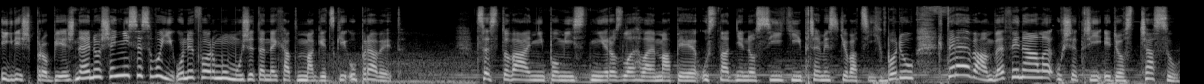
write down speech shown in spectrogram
I když pro běžné nošení si svoji uniformu můžete nechat magicky upravit. Cestování po místní rozlehlé mapě je usnadněno sítí přemysťovacích bodů, které vám ve finále ušetří i dost času.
